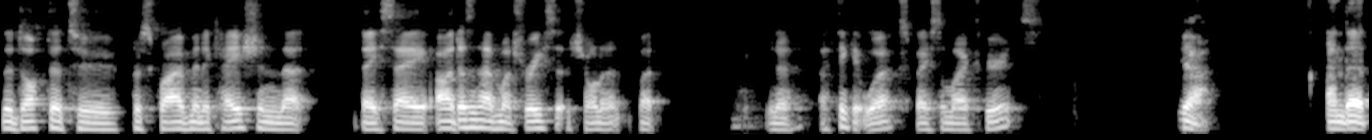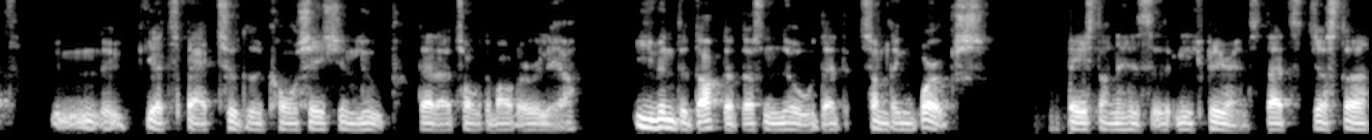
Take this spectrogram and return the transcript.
the doctor to prescribe medication that they say, oh, it doesn't have much research on it, but you know, I think it works based on my experience. Yeah. And that gets back to the causation loop that I talked about earlier. Even the doctor doesn't know that something works based on his experience. That's just a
